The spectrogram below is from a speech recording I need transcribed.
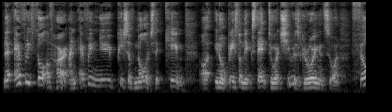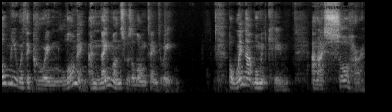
Now, every thought of her and every new piece of knowledge that came, uh, you know, based on the extent to which she was growing and so on, filled me with a growing longing. And nine months was a long time to wait. But when that moment came and I saw her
